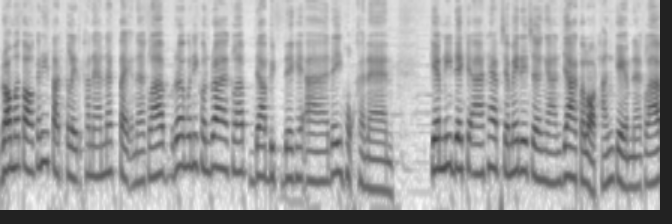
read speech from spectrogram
เรามาต่อกันที่ตัดเกรดคะแนนนักเตะนะครับ เริ่มกันที่คนแรกครับดาบิดเดคอาได้ 6 คะแนน เกมนี้ DKR แทบจะไม่ได้เจองานยากตลอดทั้งเกมนะครับ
